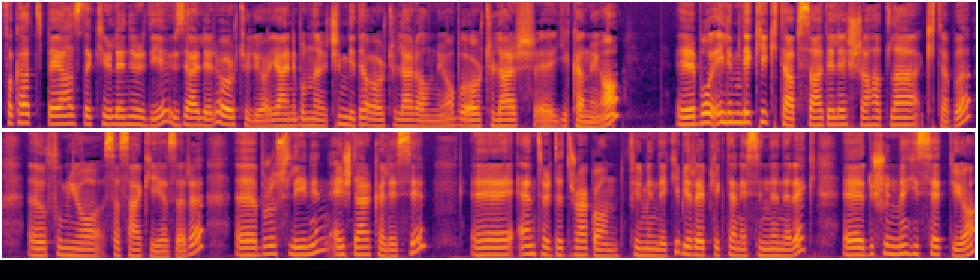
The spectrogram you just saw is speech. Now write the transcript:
Fakat beyaz da kirlenir diye üzerleri örtülüyor. Yani bunlar için bir de örtüler alınıyor. Bu örtüler e, yıkanıyor. E, bu elimdeki kitap Sadeleş Rahatla kitabı e, Fumio Sasaki yazarı e, Bruce Lee'nin Ejder Kalesi e, Enter the Dragon filmindeki bir replikten esinlenerek e, düşünme hisset diyor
